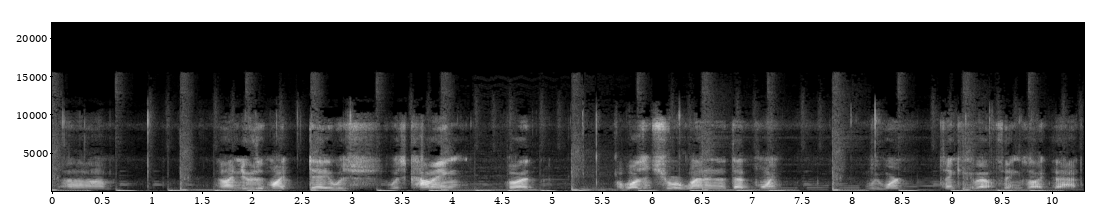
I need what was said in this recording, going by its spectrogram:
Um, and I knew that my day was was coming, but I wasn't sure when. And at that point, we weren't thinking about things like that.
